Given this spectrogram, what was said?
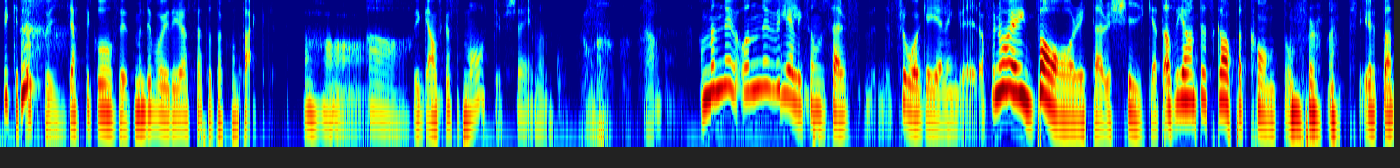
Vilket också är jättekonstigt, men det var ju deras sätt att ta kontakt. Aha. Ja. Det är ganska smart i och för sig, men ja. Ja, men nu, och nu vill jag liksom så här fråga er en grej då. För nu har jag ju varit där och kikat. Alltså jag har inte skapat konton för de här tre, utan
